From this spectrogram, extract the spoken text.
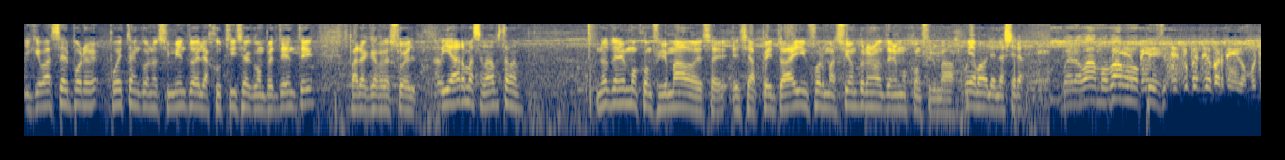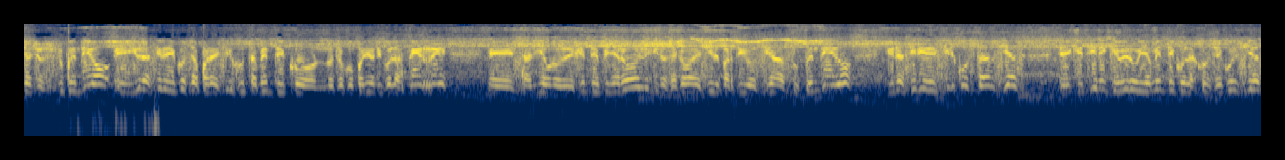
y que va a ser puesta en conocimiento de la justicia competente para que resuelva. ¿Había armas en Amsterdam? No tenemos confirmado ese, aspecto. Hay información, pero no tenemos confirmado. Muy amable, la Yera. Bueno, vamos, vamos. se suspendió el partido, muchachos. Se suspendió eh, y una serie de cosas para decir justamente con nuestro compañero Nicolás Pirri. Eh, salía uno de gente de Peñarol y nos acaba de decir el partido se ha suspendido y una serie de circunstancias eh, que tienen que ver obviamente con las consecuencias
